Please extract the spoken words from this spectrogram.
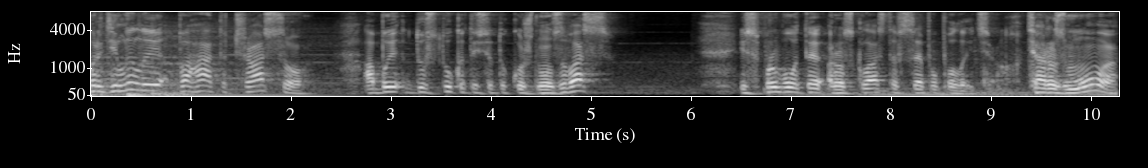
приділили багато часу, аби достукатися до кожного з вас і спробувати розкласти все по полицях. Ця розмова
